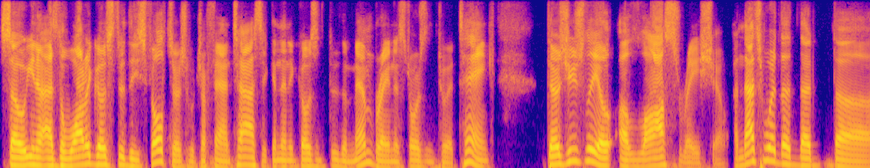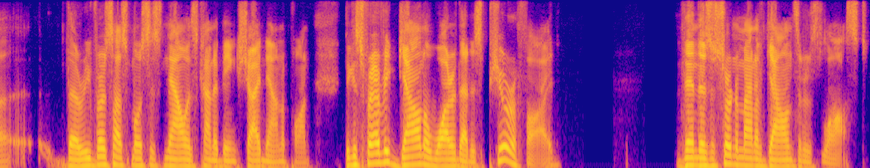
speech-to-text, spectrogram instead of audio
So you know, as the water goes through these filters, which are fantastic, and then it goes through the membrane and stores into a tank, there's usually a, a loss ratio, and that's where the the the the reverse osmosis now is kind of being shied down upon because for every gallon of water that is purified, then there's a certain amount of gallons that is lost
